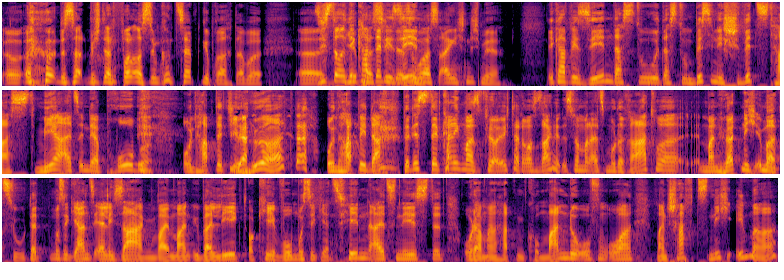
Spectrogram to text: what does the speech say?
Und das hat mich dann voll aus dem Konzept gebracht, aber äh, Siehst du, und hab das passiert ja sowas eigentlich nicht mehr. Ich habe gesehen, dass du, dass du ein bisschen geschwitzt hast, mehr als in der Probe. Und hab das Ja. gehört und hab gedacht, das ist, das kann ich mal für euch da draußen sagen, das ist, wenn man als Moderator, man hört nicht immer zu, das muss ich ganz ehrlich sagen, weil man überlegt, okay, wo muss ich jetzt hin als nächstes? Oder man hat ein Kommando auf dem Ohr, man schafft's nicht immer,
